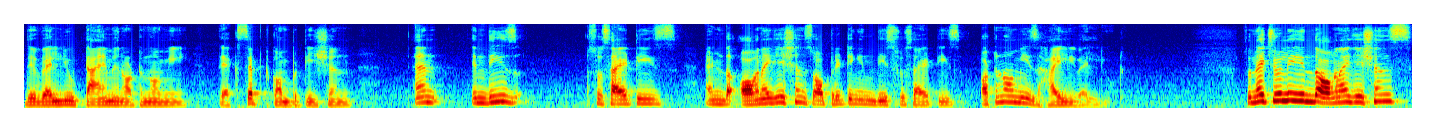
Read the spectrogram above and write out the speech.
they value time and autonomy, they accept competition and in these societies and the organizations operating in these societies autonomy is highly valued. So, naturally in the organizations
